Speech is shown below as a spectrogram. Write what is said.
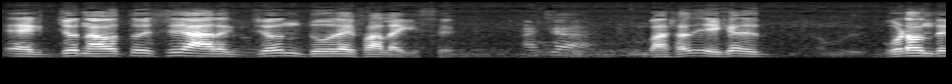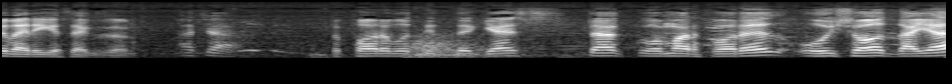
একজন আহত হয়েছে আরেকজন দৌড়াই ফালা গেছে। আচ্ছা। বাসা এখানে গোডাউন থেকে বাইরে গেছে একজন। আচ্ছা। তো পরবর্তীতে গ্যাসটা কমার পরে ওই সহ যাইয়া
